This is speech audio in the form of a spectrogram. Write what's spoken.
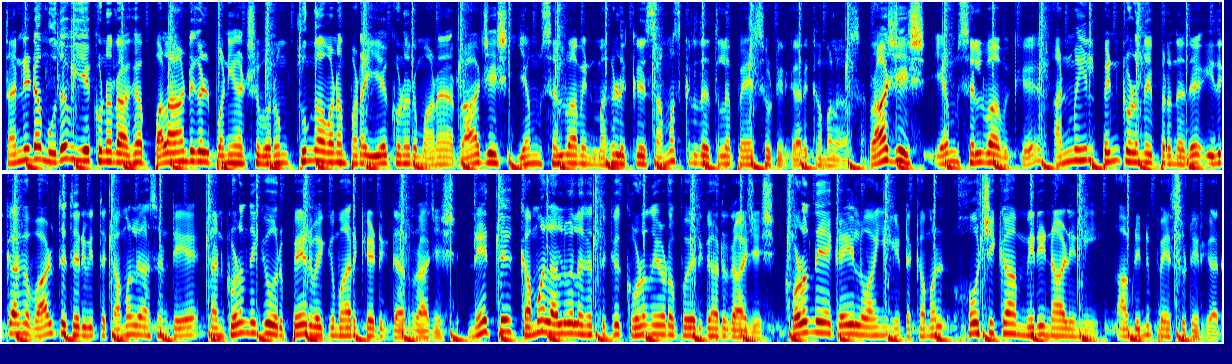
தன்னிடம் உதவி இயக்குனராக பல ஆண்டுகள் பணியாற்றி வரும் தூங்காவனம் பட இயக்குனருமான ராஜேஷ் எம். செல்வாவின் மகளுக்கு சமஸ்கிருதத்தில் பெயர் சூட்டியிருக்காரு கமல்ஹாசன். ராஜேஷ் எம். செல்வாவுக்கு அண்மையில் பெண் குழந்தை பிறந்தது. இதுக்காக வாழ்த்து தெரிவித்த கமல்ஹாசன்ட்டே தன் குழந்தைக்கு ஒரு பேர் வைக்குமாறு கேட்டுக்கிட்டாரு ராஜேஷ். நேத்து கமல் அலுவலகத்துக்கு குழந்தையோட போயிருக்காரு ராஜேஷ். குழந்தைய கையில் வாங்கிக்கிட்ட கமல் ஹோச்சிகா மிரினாளினி அப்படின்னு பெயர் சூட்டியிருக்காரு.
